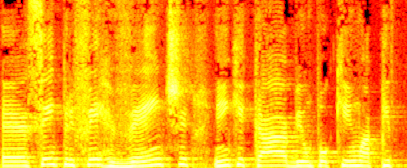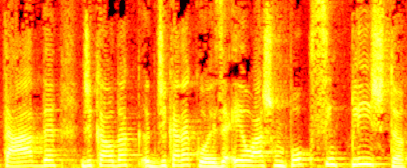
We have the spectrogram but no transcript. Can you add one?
é, sempre fervente em que cabe um pouquinho uma pitada de cada, de cada coisa. Eu acho um pouco simplista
